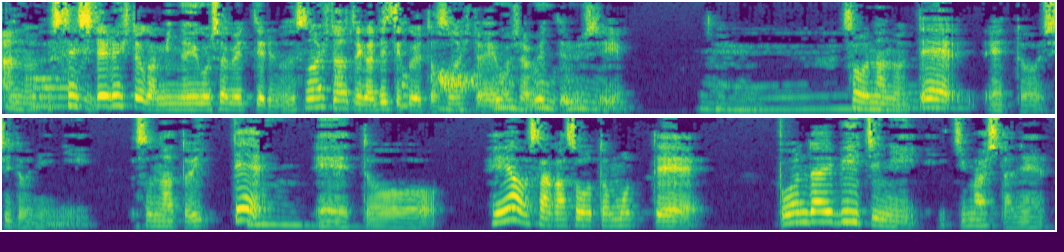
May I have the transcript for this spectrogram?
あの、接してる人がみんな英語喋ってるので、その人たちが出てくるとその人は英語喋ってるし、そうなので、えっ、と、シドニーに、その後行って、うん。えっ、と、部屋を探そうと思って、ボンダイビーチに行きましたね。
